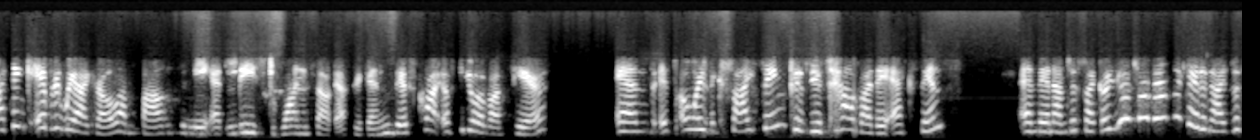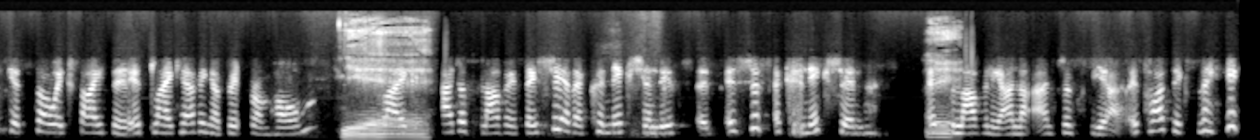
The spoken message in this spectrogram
I think everywhere I go, I'm bound to meet at least one South African. There's quite a few of us here, and it's always exciting because you tell by their accents. And then I'm just like, "Oh, you're South African," and I just get so excited. It's like having a Brit from home. yeah Like I just love it. They share that connection. It's, it's just a connection. It's lovely. I, lo- I just yeah. It's hard to explain.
